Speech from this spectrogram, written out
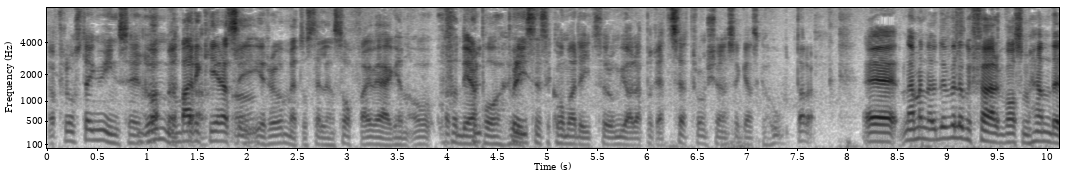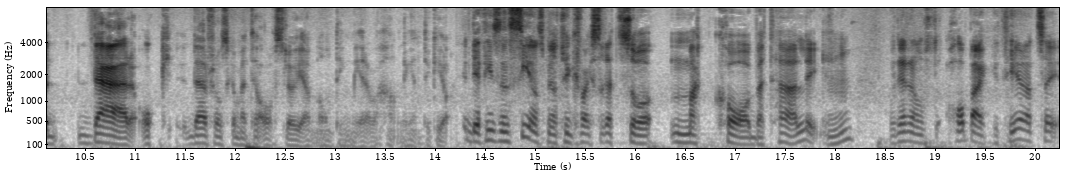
Ja, för de stänger ju in sig i rummet. De barrikerar sig där. i rummet och ställer en soffa i vägen och funderar Pol- på hur... Polisen ska komma dit så de gör det på rätt sätt för de känner sig ganska hotade. Eh, nej men det är väl ungefär vad som händer där och därifrån ska man inte avslöja någonting mer av handlingen tycker jag. Det finns en scen som jag tycker faktiskt är rätt så makabert härlig. Mm. Och det är när de har barrikaderat sig.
